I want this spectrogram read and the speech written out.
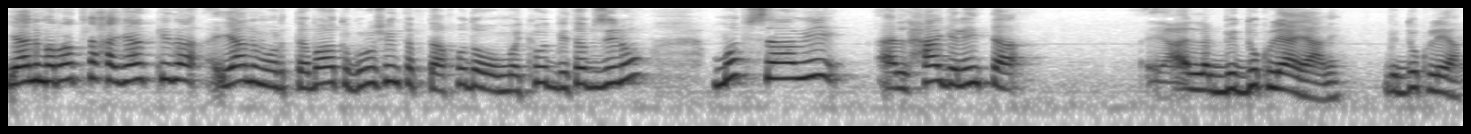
يعني مرات في حاجات كده يعني مرتبات وقروش أنت بتاخدها ومجهود بتبذله ما بساوي الحاجة اللي أنت اللي بيدوك ليها يعني بيدوك ليها.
